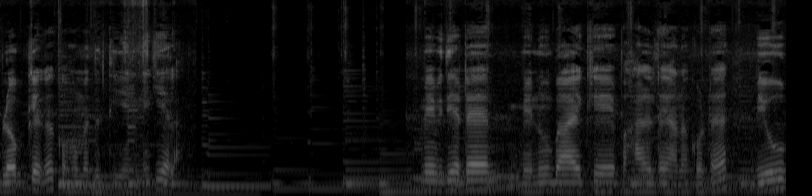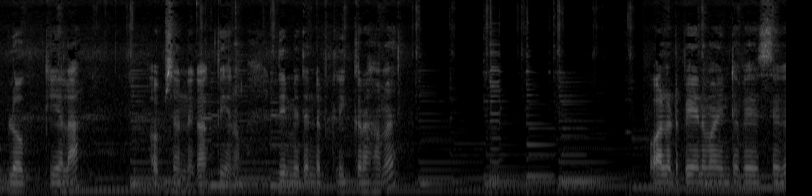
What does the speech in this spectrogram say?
බ්ලොග් එක කොහොමද තියෙන්නේ කියලා. මේ විදිහට මෙනු බායකේ පහල්ට යනකොට විය් බ්ලොග් කියලා ඔප්ෂන් එකක් තියෙනවා. ඉතින් මෙතැන්ට කලික් කරහම ඔයාලට පේනවා ඉන්ටෆේස් එක.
